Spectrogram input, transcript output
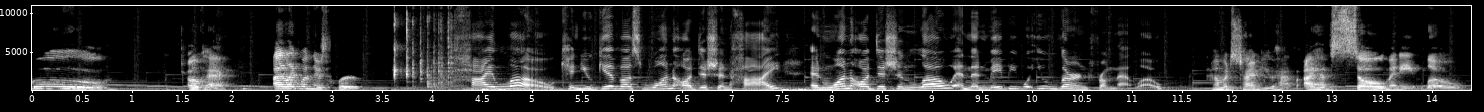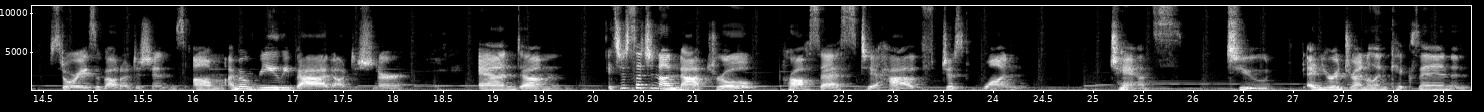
Ooh. Okay. I like when there's clues. High low. Can you give us one audition high and one audition low, and then maybe what you learned from that low? How much time do you have? I have so many low stories about auditions. Um, I'm a really bad auditioner, and um, it's just such an unnatural process to have just one chance to, and your adrenaline kicks in, and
